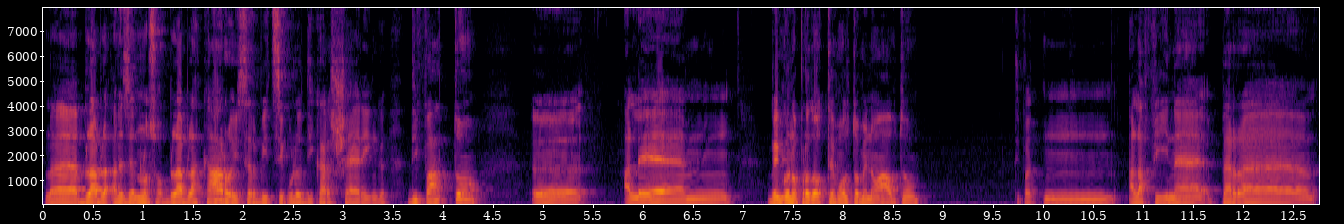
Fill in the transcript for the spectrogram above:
La, bla bla, ad esempio, non lo so, BlaBlaCar o i servizi quello di car sharing. Di fatto, eh, alle, mh, mm, vengono prodotte molto meno auto. Fa, mh, mm, alla fine, per, eh,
